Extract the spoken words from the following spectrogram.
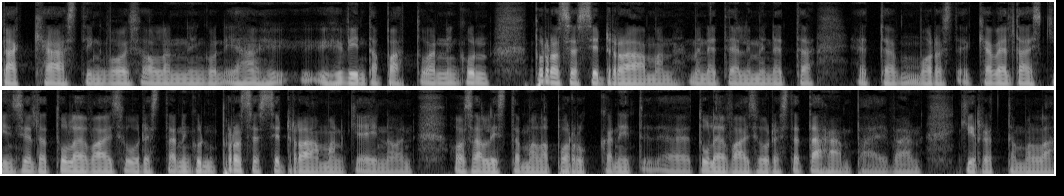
backcasting voisi olla niin kuin ihan hy, hyvin tapahtua niin kuin prosessidraaman menetelmin, että, että käveltäisikin sieltä tulevaisuudesta niin kuin prosessidraaman keinoin osallistamalla porukka niitä tulevaisuudesta tähän päivään kirjoittamalla,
